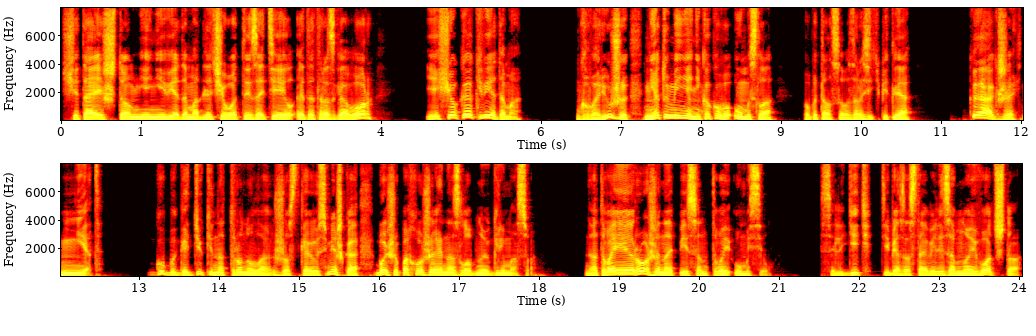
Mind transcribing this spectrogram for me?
Считаешь, что мне неведомо, для чего ты затеял этот разговор? Еще как ведомо». «Говорю же, нет у меня никакого умысла», — попытался возразить Петля. «Как же нет?» Губы Гадюкина тронула жесткая усмешка, больше похожая на злобную гримасу. «На твоей роже написан твой умысел. Следить тебя заставили за мной вот что.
